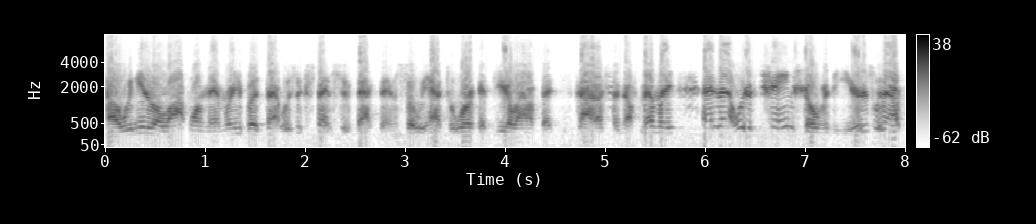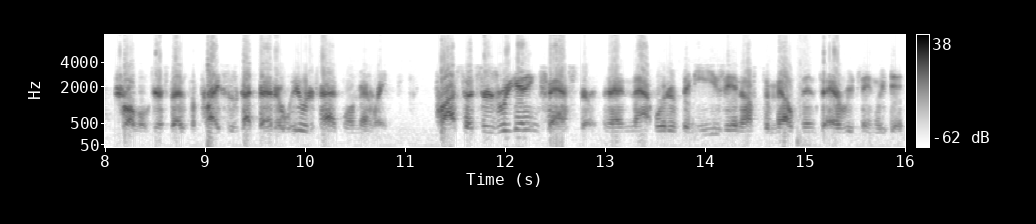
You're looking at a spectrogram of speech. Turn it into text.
Uh, we needed a lot more memory, but that was expensive back then, so we had to work a deal out that got us enough memory, and that would have changed over the years without trouble. Just as the prices got better, we would have had more memory. Processors were getting faster, and that would have been easy enough to melt into everything we did.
